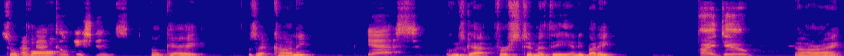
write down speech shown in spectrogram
So, I've Paul. Galatians. Okay. Was that Connie? Yes. Who's got First Timothy? Anybody? I do. All right.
